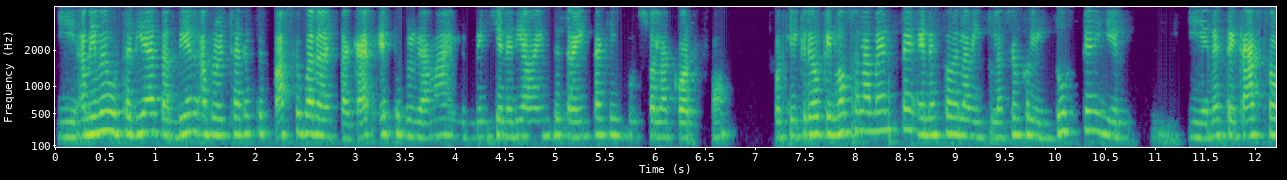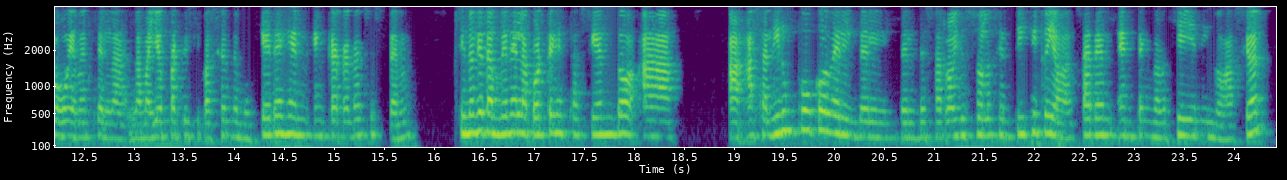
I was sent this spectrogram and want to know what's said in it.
Y a mí me gustaría también aprovechar este espacio para destacar este programa de Ingeniería 2030 que impulsó la Corfo, porque creo que no solamente en esto de la vinculación con la industria y, el, y en este caso, obviamente, la, mayor participación de mujeres en, en, carreras STEM, sino que también el aporte que está haciendo a, a, salir un poco del, del, desarrollo solo científico y avanzar en, en, tecnología y en innovación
